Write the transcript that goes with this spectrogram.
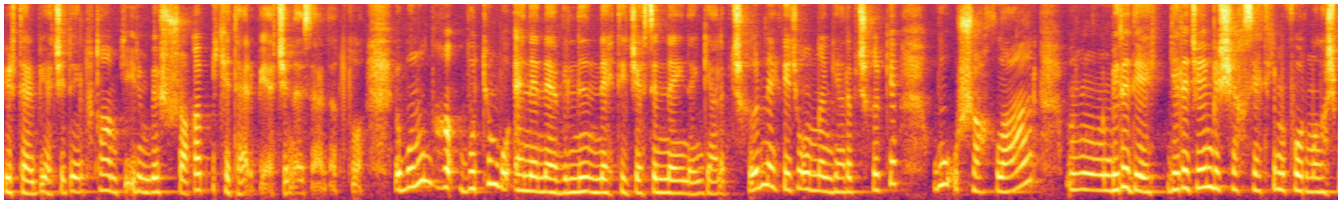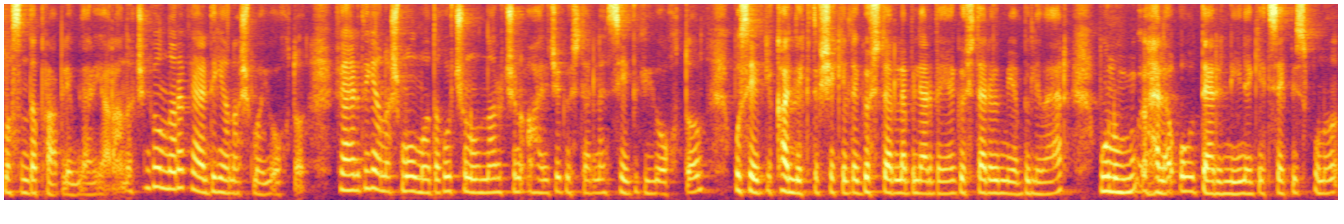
bir tərbiyəçi deyil. Tutalım ki, 25 uşağa iki tərbiyəçi nəzərdə tutulur. Və bunun bütün bu ənənəvinin nəticəsi nə ilə gəlib çıxır? Nəticə ondan gəlir gəlib çıxır ki, bu uşaqlar belə deyək, gələcəyin bir şəxsiyyəti kimi formalaşmasında problemlər yaranır. Çünki onlara fərdi yanaşma yoxdur. Fərdi yanaşma olmadığı üçün onlar üçün ayrıca göstərilən sevgi yoxdur. Bu sevgi kollektiv şəkildə göstərilə bilər və ya göstərilməyə bilər. Bunu hələ o dərinliyinə getsək biz bunu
